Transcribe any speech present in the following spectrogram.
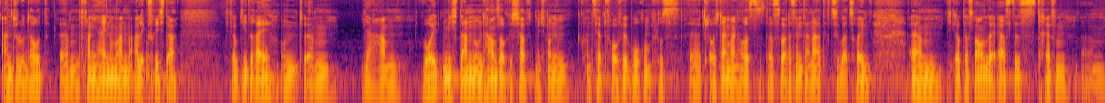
Angelo Daut, ähm, Fanny Heinemann, Alex Richter, ich glaube die drei und ja, haben wollten mich dann und haben es auch geschafft, mich von dem Konzept VfL Bochum plus äh, Klaus Steinmann Haus, das war das Internat, zu überzeugen. Ähm, ich glaube, das war unser erstes Treffen. Ähm,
